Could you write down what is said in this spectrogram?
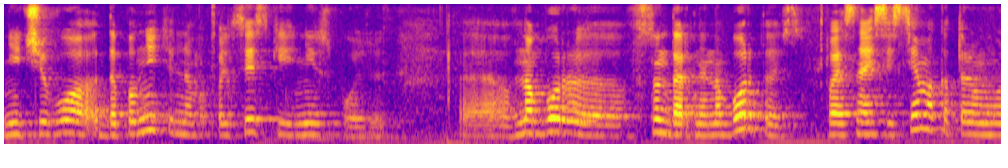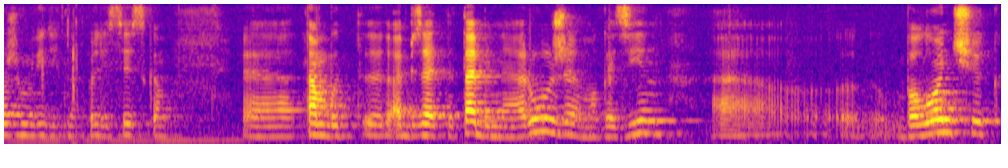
Ничего дополнительного полицейские не используют. Э, В набор, э, в стандартный набор, то есть поясная система, которую мы можем видеть на полицейском, там будет обязательно табельное оружие, магазин, баллончик,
